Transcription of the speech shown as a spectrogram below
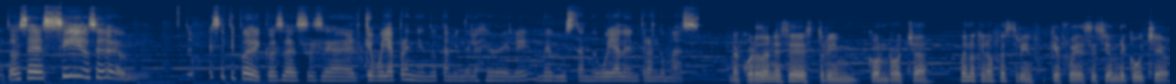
Entonces, sí, o sea, ese tipo de cosas, o sea, el que voy aprendiendo también de la GBL, me gusta, me voy adentrando más. Me acuerdo en ese stream con Rocha, bueno, que no fue stream, que fue sesión de coacheo,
